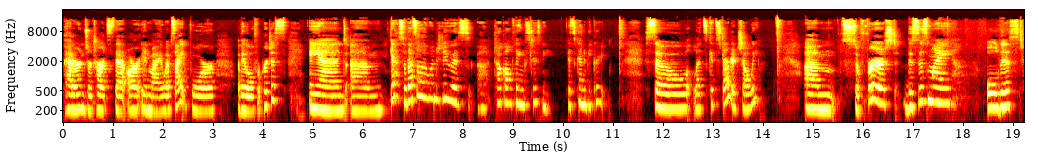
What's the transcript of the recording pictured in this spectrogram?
patterns or charts that are in my website for available for purchase. And um, yeah, so that's all I wanted to do is uh, talk all things Disney. It's going to be great. So let's get started, shall we? Um, so first, this is my oldest,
